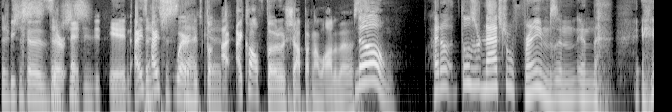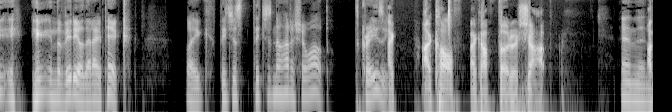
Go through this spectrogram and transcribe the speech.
They're just- because they're they're, just- edited in. I, I swear, it's, good. I, I call Photoshop on a lot of those. no, I don't. Those are natural frames in in the, in the video that I pick. Like they just they just know how to show up. It's crazy. I, I call I call Photoshop and then on,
